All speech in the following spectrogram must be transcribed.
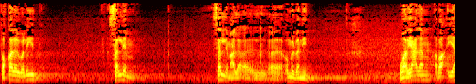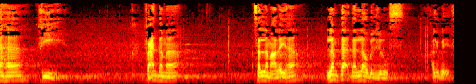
فقال الوليد سلم سلم على أم البنين ويعلم رأيها فيه. فعندما سلم عليها لم تأذن له بالجلوس. خليك واقف.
